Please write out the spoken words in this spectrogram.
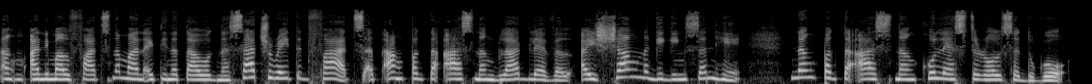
Ang animal fats naman ay tinatawag na saturated fats at ang pagtaas ng blood level ay siyang nagiging sanhi ng pagtaas ng cholesterol sa dugo.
